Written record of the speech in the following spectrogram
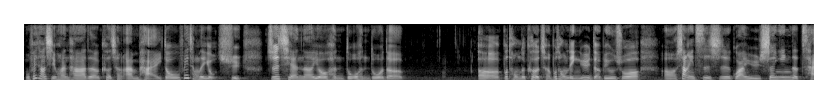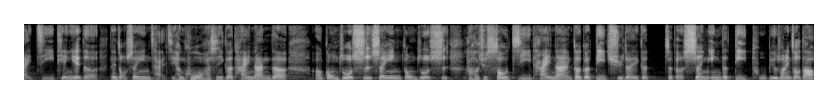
我非常喜欢它的课程安排，都非常的有趣。之前呢，有很多很多的。呃，不同的课程，不同领域的，比如说，呃，上一次是关于声音的采集，田野的那种声音采集，很酷哦。它是一个台南的呃工作室，声音工作室，他会去收集台南各个地区的一个这个声音的地图。比如说你走到，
